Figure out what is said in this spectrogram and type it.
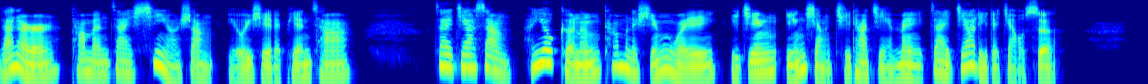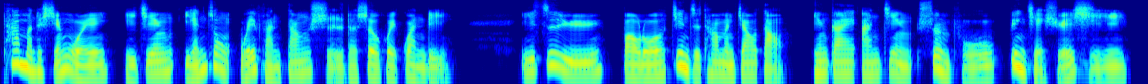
然而他们在信仰上有一些的偏差。再加上很有可能他们的行为已经影响其他姐妹在家里的角色，他们的行为已经严重违反当时的社会惯例，以至于保罗禁止他们教导应该安静顺服，并且学习，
